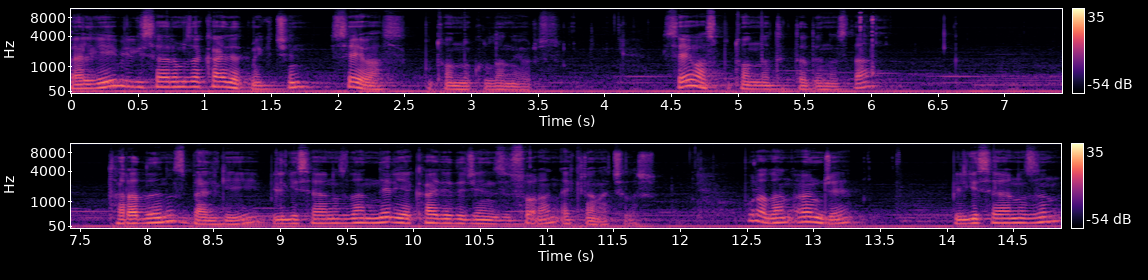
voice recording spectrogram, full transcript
Belgeyi bilgisayarımıza kaydetmek için Save As butonunu kullanıyoruz. Save As butonuna tıkladığınızda taradığınız belgeyi bilgisayarınızdan nereye kaydedeceğinizi soran ekran açılır. Buradan önce bilgisayarınızın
